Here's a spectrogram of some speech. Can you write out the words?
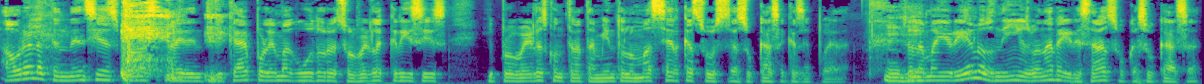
Ahora la tendencia es más a identificar el problema agudo, resolver la crisis y proveerles con tratamiento lo más cerca a su, a su casa que se pueda. Entonces, la mayoría de los niños van a regresar a su, a su casa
